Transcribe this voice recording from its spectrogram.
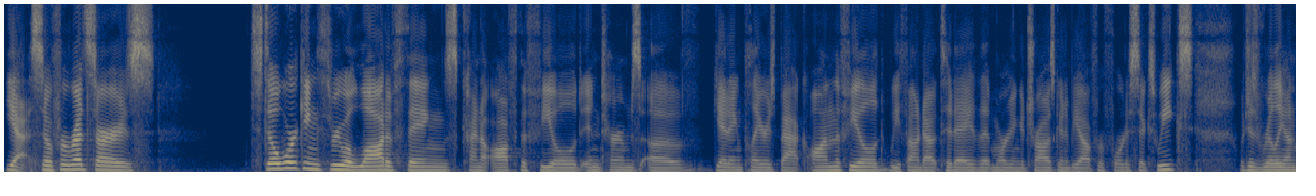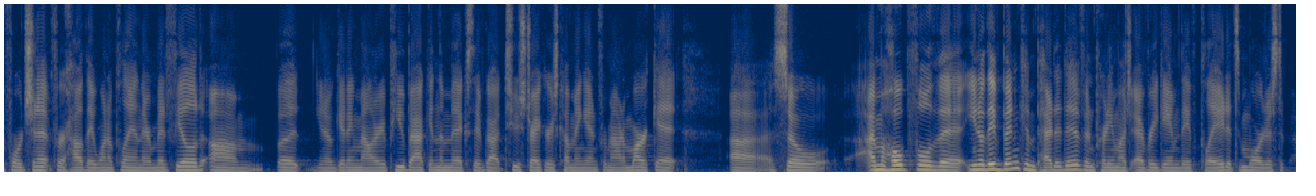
yeah. So for Red Stars, still working through a lot of things kind of off the field in terms of getting players back on the field. We found out today that Morgan Gautrat is going to be out for four to six weeks, which is really unfortunate for how they want to play in their midfield. Um, but, you know, getting Mallory Pugh back in the mix, they've got two strikers coming in from out of market. Uh, so I'm hopeful that, you know, they've been competitive in pretty much every game they've played. It's more just about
